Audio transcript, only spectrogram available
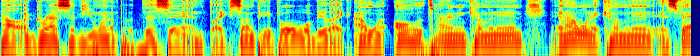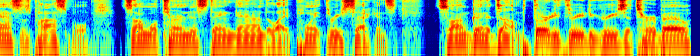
how aggressive you want to put this in. Like some people will be like, I want all the timing coming in and I want it coming in as fast as possible. So I'm going to turn this thing down to like 0.3 seconds. So I'm going to dump 33 degrees of turbo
